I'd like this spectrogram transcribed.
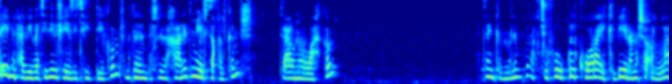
دائما حبيباتي ديروا شي زيت في يديكم باش مثلا باش الخليط ما يلصق لكمش تعاونوا رواحكم. حتى نكمل. تشوفوا كل كره كبيرة ما شاء الله.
